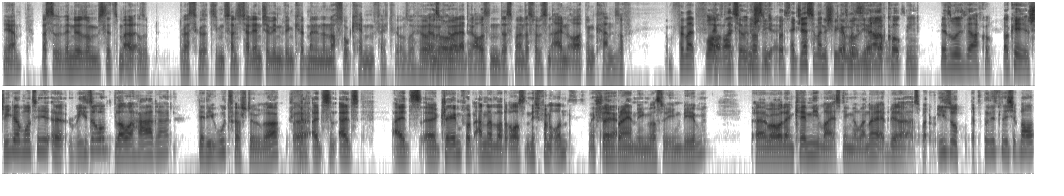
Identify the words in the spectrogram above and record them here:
Ja, was, wenn du so ein bisschen jetzt mal, also du hast gesagt, 27 Talente, wen, wen könnte man denn noch so kennen? Vielleicht für unsere Hörer also, und Hörer da draußen, dass man das ein bisschen einordnen kann. So, wenn man, Boah, warte, lass mich kurz. Erklärst du meine Schwiegermutter? Jetzt muss ich nachgucken. Jetzt muss ich nachgucken. Okay, Schwiegermutti, äh, Rezo, blaue Haare, der DU-Zerstörer, äh, als, als, als äh, Claim von anderen da draußen, nicht von uns, nicht für ja. Branding, was wir ihm geben. Äh, aber dann kennen die meisten aber, ne? Entweder, also bei Rezo wissen sie es nicht immer,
